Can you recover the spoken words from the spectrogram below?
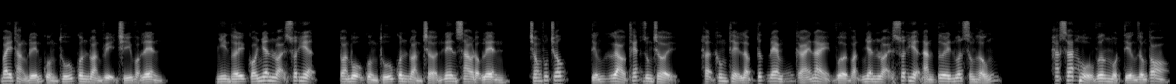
bay thẳng đến cuồng thú quân đoàn vị trí vọt lên. Nhìn thấy có nhân loại xuất hiện, toàn bộ cuồng thú quân đoàn trở nên sao động lên, trong phút chốc, tiếng gào thét rung trời, hận không thể lập tức đem cái này vừa vặn nhân loại xuất hiện ăn tươi nuốt sống hống. Hát sát hổ vương một tiếng giống to,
